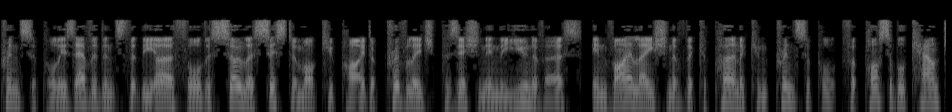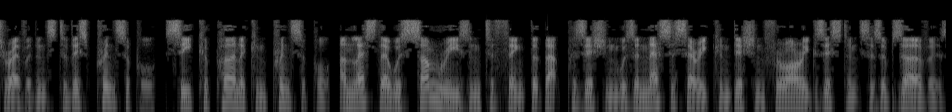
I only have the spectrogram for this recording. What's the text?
principle is evidence that the Earth or the Solar System occupied a privileged position in the universe, in violation of the Copernican principle for possible counter-evidence to this principle, see Copernican principle, unless there was some reason to think that that position was a necessary condition for our existence as observers.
